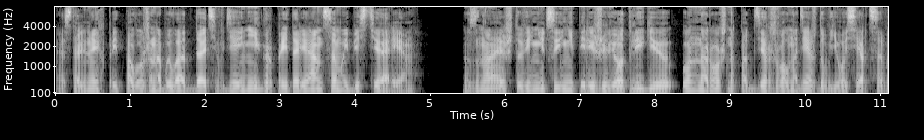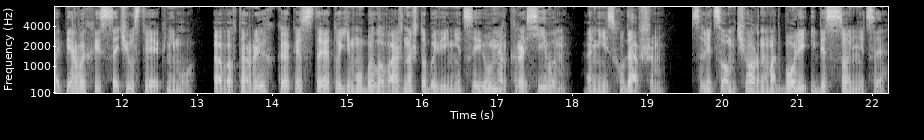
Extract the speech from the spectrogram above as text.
Остальных предположено было отдать в день игр претарианцам и бестиариям. Зная, что Вениций не переживет Лигию, он нарочно поддерживал надежду в его сердце, во-первых, из сочувствия к нему, а во-вторых, как эстету ему было важно, чтобы Вениций умер красивым, а не исхудавшим, с лицом черным от боли и бессонницы.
